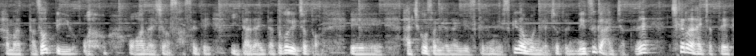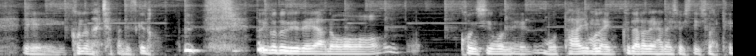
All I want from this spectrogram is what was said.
はまったぞっていうお話をさせていただいたところでちょっと、えー、八甲さんじゃないですけどね好きなものにはちょっと熱が入っちゃってね力が入っちゃって、えー、こんなになっちゃったんですけど ということでねあのー、今週もねもう他愛もないくだらない話をしてしまって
